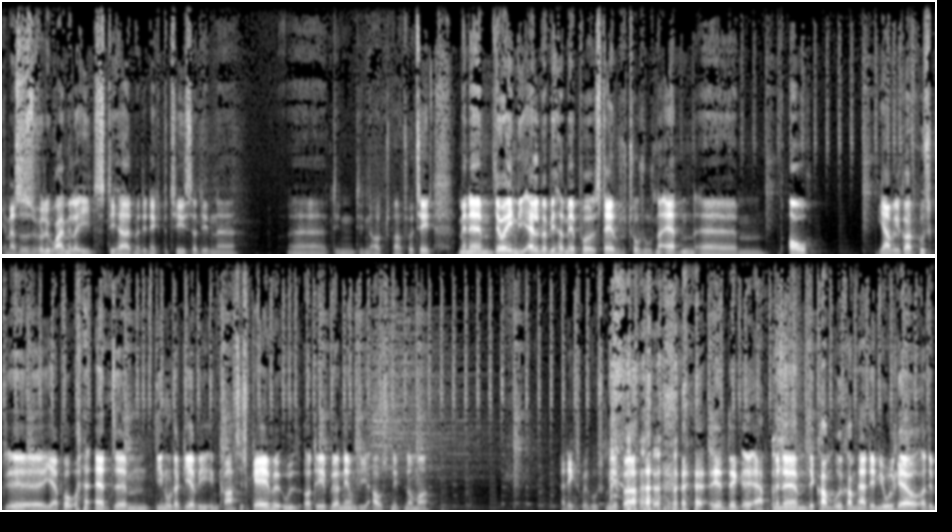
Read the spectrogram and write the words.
Jamen altså selvfølgelig Rhyme eller Eats, de her med din ekspertise og din, øh, øh, din, din autoritet. Men øh, det var egentlig alt, hvad vi havde med på Status 2018. Øh, og jeg vil godt huske øh, jer på, at øh, lige nu der giver vi en gratis gave ud, og det bliver nævnt i afsnit nummer... Ja, det skal jeg huske. 49. ja, det, ja, men øh, det kom, udkom her. Det er en julegave, og det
